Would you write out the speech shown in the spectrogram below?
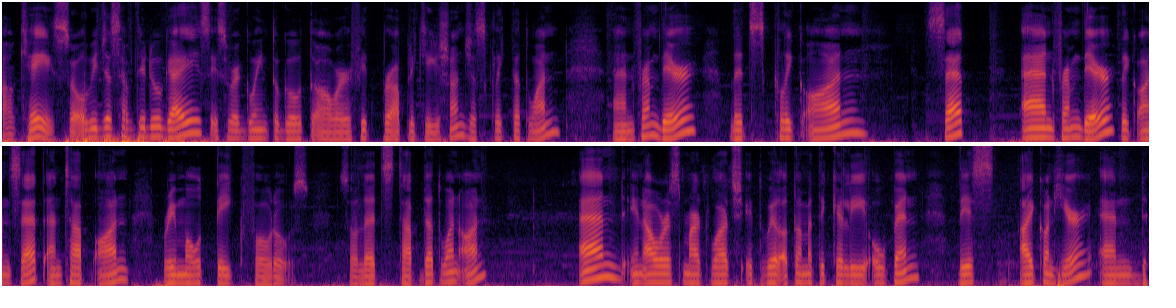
Okay, so all we just have to do guys is we're going to go to our FitPro application. Just click that one. And from there, let's click on set. And from there, click on set and tap on remote take photos. So let's tap that one on. And in our smartwatch, it will automatically open this icon here. And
